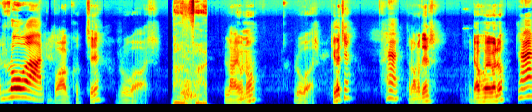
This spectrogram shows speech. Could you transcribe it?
রোয়ার। বাঘ হচ্ছে রোয়ার। লায়নও রোয়ার। ঠিক আছে? হ্যাঁ। তাহলে আমাদের এটা হয়ে গেল। হ্যাঁ।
